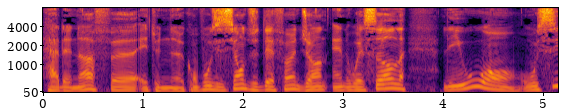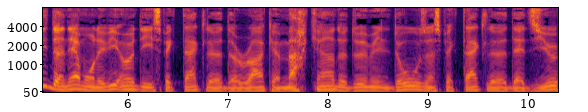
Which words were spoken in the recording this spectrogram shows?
Had Enough est une composition du défunt John Entwistle. Les Who ont aussi donné, à mon avis, un des spectacles de rock marquants de 2012, un spectacle d'adieu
